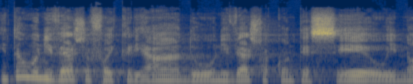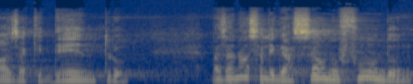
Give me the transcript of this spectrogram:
Então o universo foi criado, o universo aconteceu e nós aqui dentro. Mas a nossa ligação, no fundo,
